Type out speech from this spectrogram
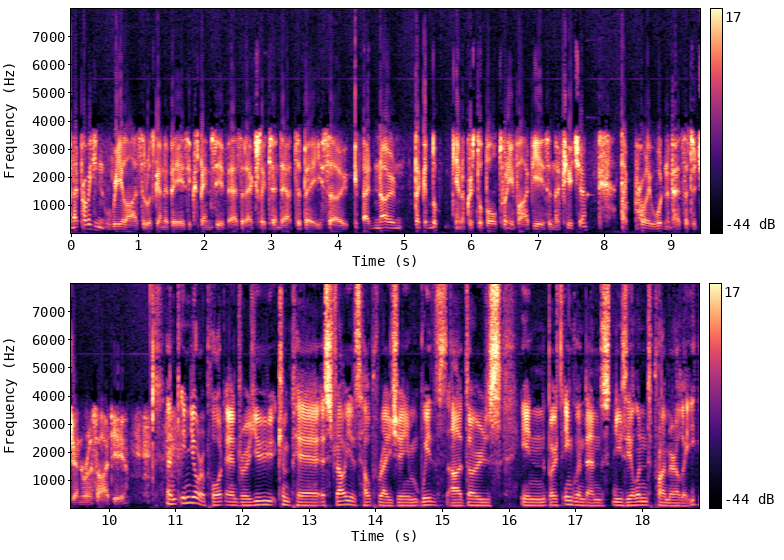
and they probably didn't realise that it was going to be as expensive as it actually turned out to be. So if they'd known they could look, you know, crystal ball 25 years in the future, they probably wouldn't have had such a generous idea. And in your report, Andrew, you compare Australia's help regime with uh, those in both England and New Zealand primarily.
